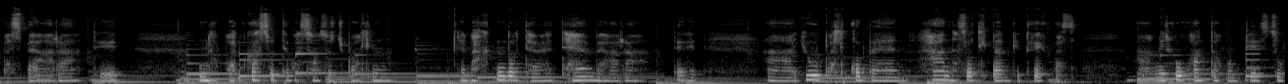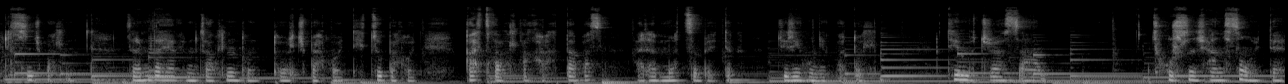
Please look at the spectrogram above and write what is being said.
бас байгаараа. Тэгээд өмнөх подкастуудыг бас сонсож болно. Тэгээд магтандуу тавиад тайван байгаараа. Тэгээд аа юу болохгүй байна, хаана асуудал байна гэдгийг бас мэрэгүү ухаантай хүнтэй зөвлөсөн ч болно заримдаа яг юм зовлон тунд туулж байх үед хэцүү байх үед гац гаргалгаа харахтаа бас арай муудсан байдаг. Жирийн хүнийг бодвол тийм учраас чухарсан шаналсан үедээ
